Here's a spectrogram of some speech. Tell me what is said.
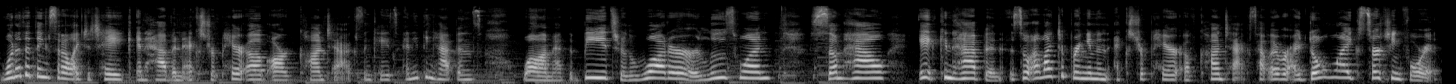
one of the things that I like to take and have an extra pair of are contacts in case anything happens while I'm at the beach or the water or lose one. Somehow it can happen. So I like to bring in an extra pair of contacts. However, I don't like searching for it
